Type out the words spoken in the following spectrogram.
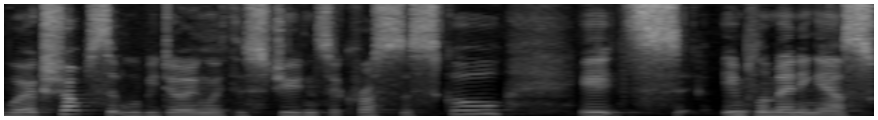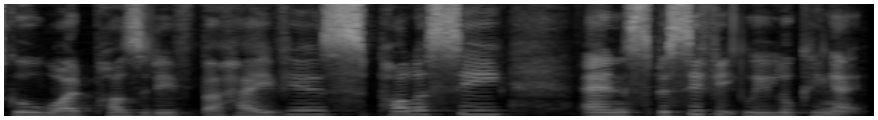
workshops that we'll be doing with the students across the school. It's implementing our school-wide positive behaviours policy and specifically looking at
